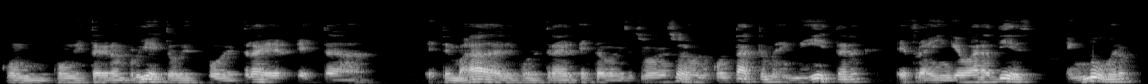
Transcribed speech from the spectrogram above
con, con este gran proyecto de poder traer esta, esta embajada, de poder traer esta organización a Venezuela, bueno, contáctame en mi Instagram, Efraín Guevara 10, en número,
